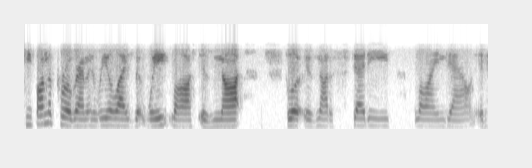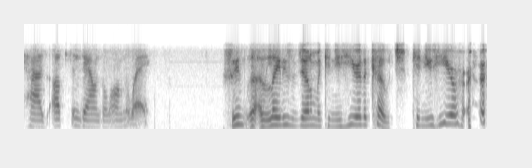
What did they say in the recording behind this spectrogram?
keep on the program and realize that weight loss is not is not a steady line down. It has ups and downs along the way. See, uh, ladies and gentlemen, can you hear the coach? Can you hear her?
